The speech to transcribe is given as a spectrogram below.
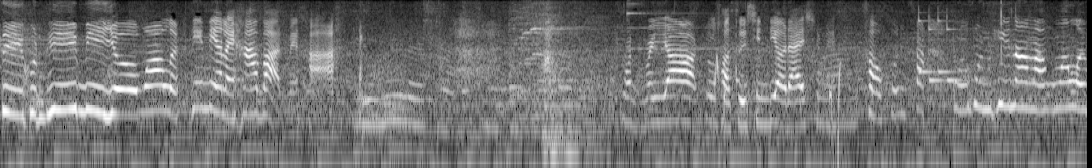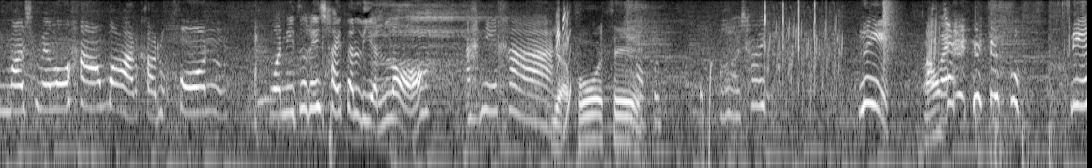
สิคุณพี่มีเยอะมากเลย พี่มีอะไร 5 บาทไหมคะมีเลยค่ะมันไม่ยากคือขอซื้อชิ้นเดียวได้ใช่ไหมขอบคุณค่ะโอ้ยคุณพี่น่ารักมากเลยมัชเมลโล่5บาทค่ะทุกคน วันนี้จะได้ใช้แต่เหรียญเหรอ อันนี้ค่ะอย่าพูดสิขอบคุณเออใช่ นี่เอาเอ้าไป นี่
